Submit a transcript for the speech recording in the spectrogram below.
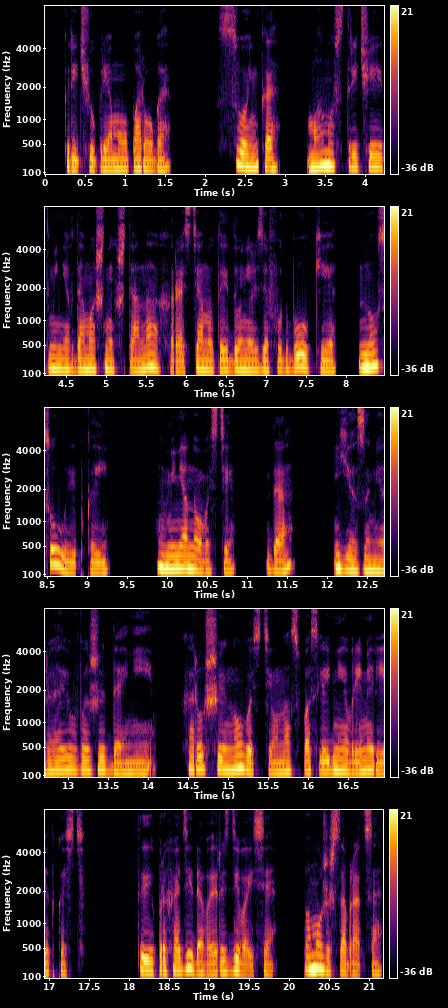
— кричу прямо у порога. «Сонька!» Мама встречает меня в домашних штанах, растянутой до нельзя футболке, но с улыбкой. У меня новости. Да? Я замираю в ожидании. Хорошие новости у нас в последнее время редкость. Ты проходи, давай, раздевайся. Поможешь собраться.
